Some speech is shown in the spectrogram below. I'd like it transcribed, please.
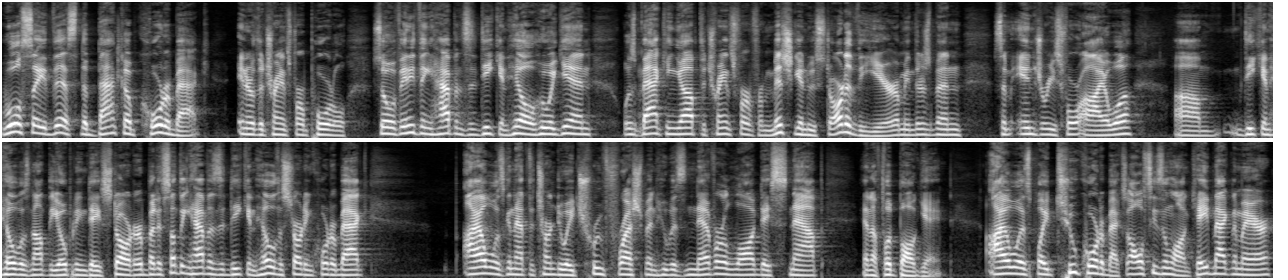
We'll say this the backup quarterback entered the transfer portal. So if anything happens to Deacon Hill, who again was backing up the transfer from Michigan who started the year. I mean, there's been some injuries for Iowa. Um, Deacon Hill was not the opening day starter, but if something happens to Deacon Hill, the starting quarterback, Iowa is going to have to turn to a true freshman who has never logged a snap in a football game. Iowa has played two quarterbacks all season long Cade McNamara,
